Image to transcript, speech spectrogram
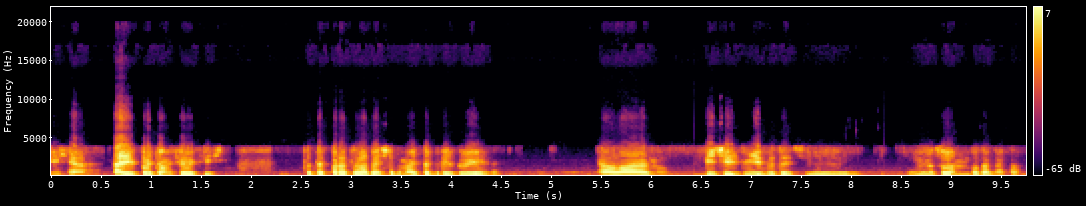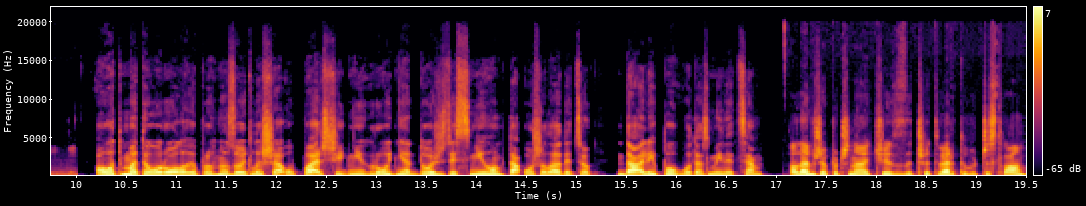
січня, та й протягом всього січня. То температура далі, думаю, стабілізується. Але ну, більшість днів будуть мінусовими показниками. А от метеорологи прогнозують лише у перші дні грудня дощ зі снігом та ожеледицю. Далі погода зміниться. Але вже починаючи з 4 числа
